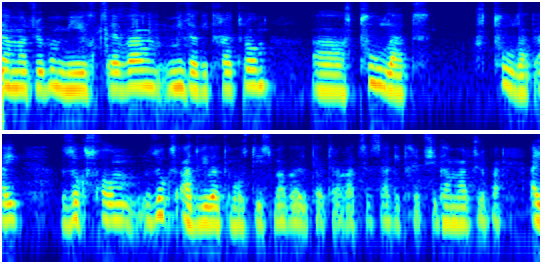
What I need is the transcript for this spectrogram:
გამარჯვება მიიღწევა, მინდა გითხრათ, რომ რთულად, რთულად, აი ზოგს ხომ ზოგს ადვილად მოსდის მაგალითად რაღაცა საკითხებში გამარჯვება. აი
